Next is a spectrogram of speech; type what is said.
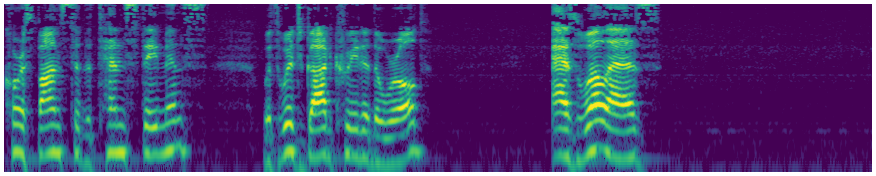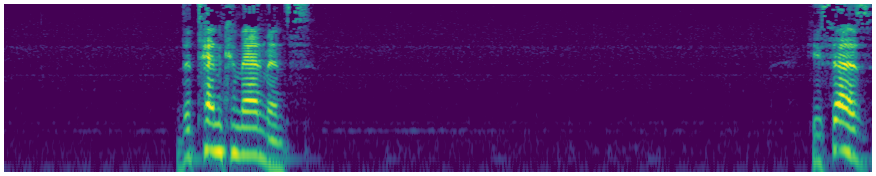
corresponds to the ten statements with which God created the world, as well as the Ten Commandments He says,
